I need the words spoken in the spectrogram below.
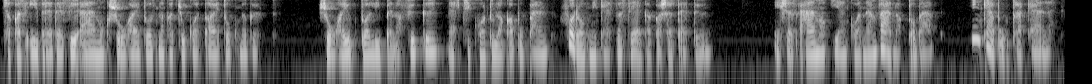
Csak az ébredező álmok sóhajtoznak a csukott ajtók mögött. Sóhajuktól lippen a függöny, megcsikordul a kapupán, forogni kezd a szélkakas a tetőn. És az álmok ilyenkor nem várnak tovább, inkább útra kelnek.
